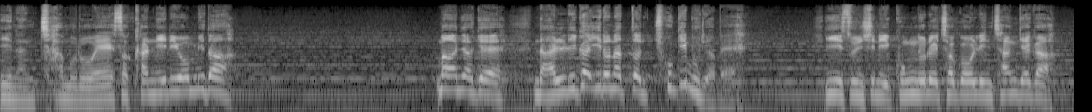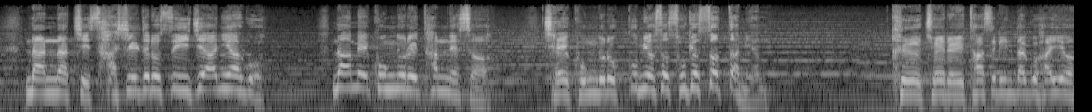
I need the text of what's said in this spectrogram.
이는 참으로 애석한 일이옵니다. 만약에 난리가 일어났던 초기 무렵에 이순신이 공로를 적어 올린 장계가 낱낱이 사실대로 쓰이지 아니하고 남의 공로를 탐내서 제 공로로 꾸며서 속였었다면 그 죄를 다스린다고 하여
